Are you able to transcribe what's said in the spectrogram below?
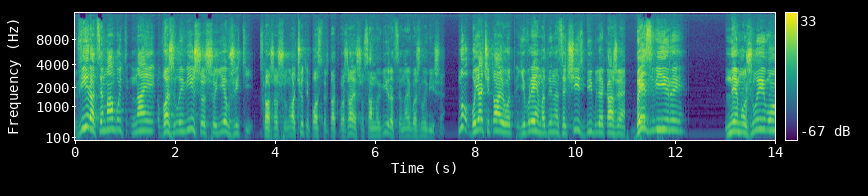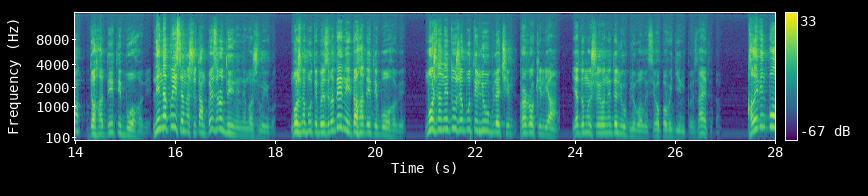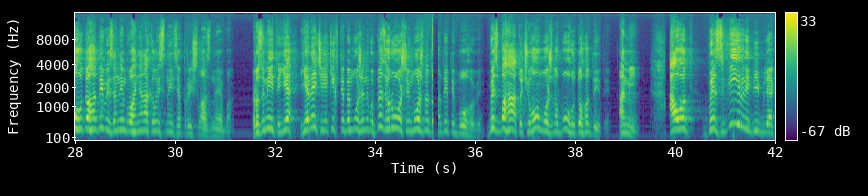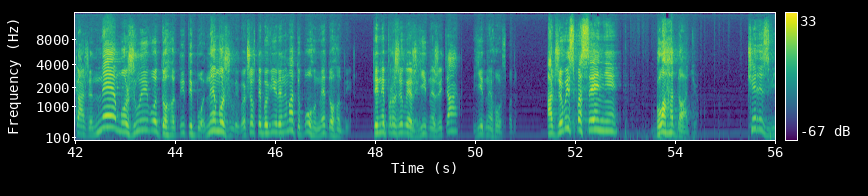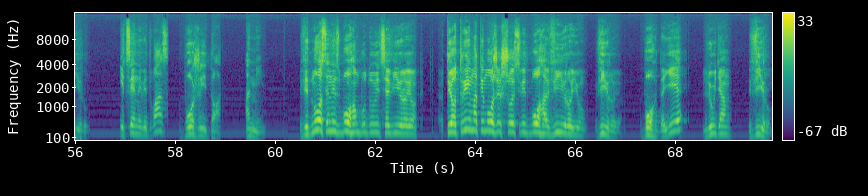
Віра це, мабуть, найважливіше, що є в житті. Скажеш, а що, ну а чого ти, пастор, так вважаєш, що саме віра це найважливіше? Ну, бо я читаю от Євреям 11.6, Біблія каже, без віри неможливо догадити Богові. Не написано, що там без родини неможливо. Можна бути без родини і догадити Богові. Можна не дуже бути люблячим, пророк Ілля. Я думаю, що його недолюблювали з його поведінкою, знаєте там. Але він Богу догадив, і за ним вогняна колесниця прийшла з неба. Розумієте, є, є речі, яких в тебе може не бути. Без грошей можна догодити Богові. Без багато чого можна Богу догодити. Амінь. А от без віри, Біблія каже, неможливо догодити Богу. Неможливо. Якщо в тебе віри нема, то Богу не догодиш. Ти не проживеш гідне життя, гідне Господа. Адже ви спасенні благодаттю через віру. І це не від вас Божий дар. Амінь. Відносини з Богом будуються вірою. Ти отримати можеш щось від Бога вірою. Вірою. Бог дає людям віру.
